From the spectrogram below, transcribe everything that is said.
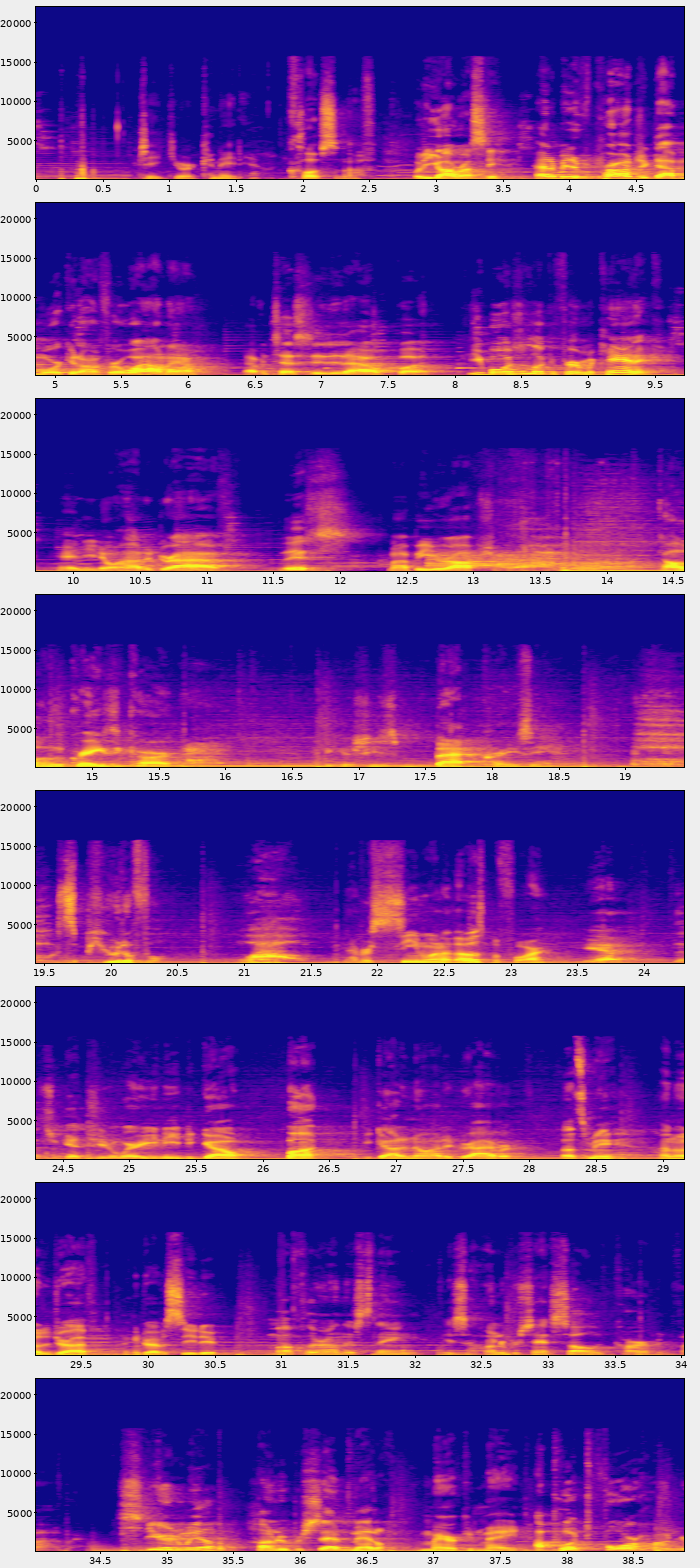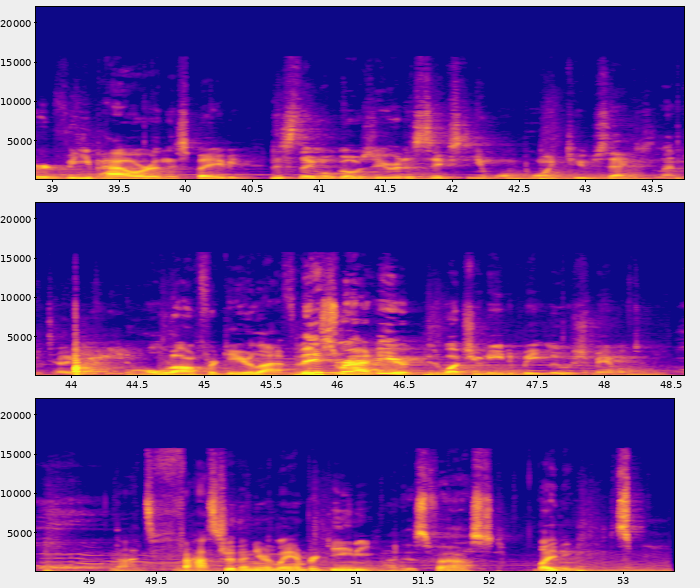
Jake, you're a Canadian. Close enough. What do you got, Rusty? Had a bit of a project I've been working on for a while now. Haven't tested it out, but if you boys are looking for a mechanic and you know how to drive, this might be your option. Call it the crazy cart because she's back crazy. It's beautiful. Wow. Never seen one of those before. Yep, this will get you to where you need to go. But you gotta know how to drive her. That's me. I know how to drive. I can drive a Sea-Doo. Muffler on this thing is 100% solid carbon fiber. Steering wheel, 100% metal, American made. I put 400 V-power in this baby. This thing will go 0 to 60 in 1.2 seconds. Let me tell you, you need to hold on for dear life. This right here is what you need to beat Lewis Hamilton. That's faster than your Lamborghini. That is fast. Lightning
